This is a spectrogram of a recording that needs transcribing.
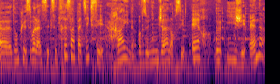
Euh, donc voilà, c'est très sympathique. C'est Reign of the Ninja. Alors c'est R E I G N.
